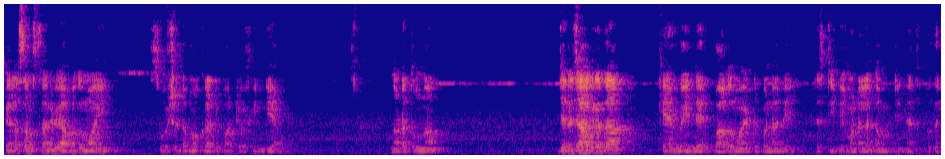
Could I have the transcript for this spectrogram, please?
കേരള സംസ്ഥാന വ്യാപകമായി social democratic party of India നടത്തുന്ന ജനജാഗ്രത ക്യാമ്പയിന്റെ ഭാഗമായിട്ട് പൊന്നാനി എസ് ഡി പി മണ്ഡലം കമ്മിറ്റി നേതൃത്വത്തിൽ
